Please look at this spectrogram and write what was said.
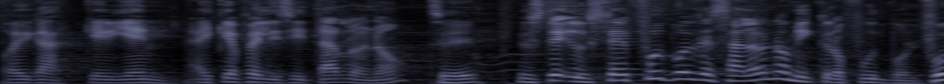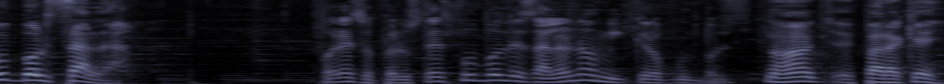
Oiga, qué bien. Hay que felicitarlo, ¿no? Sí. ¿Usted, ¿Usted fútbol de salón o microfútbol? Fútbol sala. Por eso, pero usted es fútbol de salón o microfútbol. No, ¿para qué?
